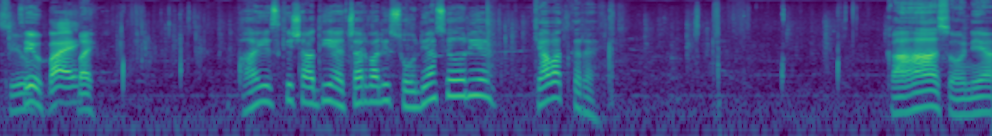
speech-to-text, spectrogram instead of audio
See you. Bye. बाय भाई इसकी शादी एचआर वाली सोनिया से हो रही है। क्या बात कर रहा है? कहाँ सोनिया?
